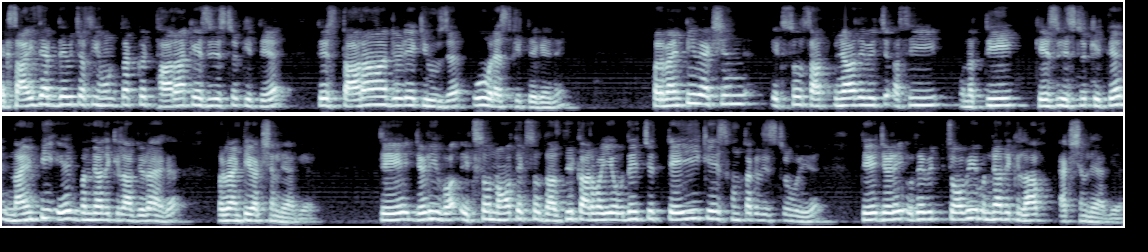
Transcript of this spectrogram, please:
ਐਕਸਾਈਜ਼ ਐਕਟ ਦੇ ਵਿੱਚ ਅਸੀਂ ਹੁਣ ਤੱਕ 18 ਕੇਸ ਰਜਿਸਟਰ ਕੀਤੇ ਆ ਤੇ 17 ਜਿਹੜੇ ਅਕਿਊਜ਼ ਹੈ ਉਹ ਅਰੈਸਟ ਕੀਤੇ ਗਏ ਨੇ। ਪ੍ਰੀਵੈਂਟਿਵ ਐਕਸ਼ਨ 150 ਦੇ ਵਿੱਚ ਅਸੀਂ 29 ਕੇਸ ਰਜਿਸਟਰ ਕੀਤੇ ਆ 98 ਬੰਦਿਆਂ ਦੇ ਖਿਲਾਫ ਜਿਹੜਾ ਹੈਗਾ ਪ੍ਰੀਵੈਂਟਿਵ ਐਕਸ਼ਨ ਲਿਆ ਗਿਆ। ਤੇ ਜਿਹੜੀ ਵ- 109 ਤੇ 110 ਦੀ ਕਾਰਵਾਈ ਹੈ ਉਹਦੇ ਵਿੱਚ 23 ਕੇਸ ਹੁਣ ਤੱਕ ਰਜਿਸਟਰ ਹੋਏ ਹੈ ਤੇ ਜਿਹੜੇ ਉਹਦੇ ਵਿੱਚ 24 ਬੰਦਿਆਂ ਦੇ ਖਿਲਾਫ ਐਕਸ਼ਨ ਲਿਆ ਗਿਆ।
